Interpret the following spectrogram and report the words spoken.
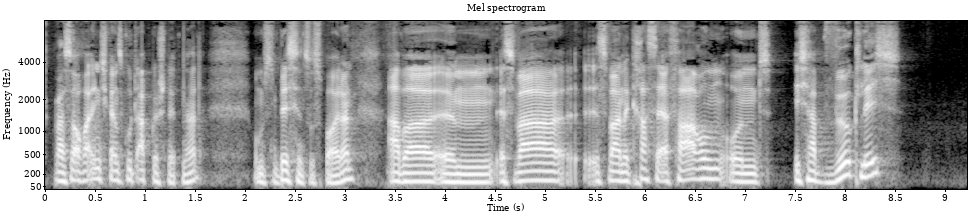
Was auch eigentlich ganz gut abgeschnitten hat, um es ein bisschen zu spoilern. Aber ähm, es war es war eine krasse Erfahrung und ich habe wirklich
